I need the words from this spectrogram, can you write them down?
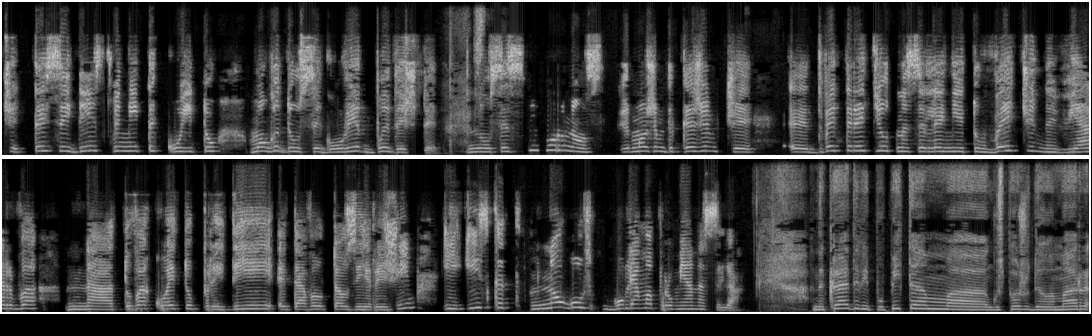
че те са единствените, които могат да осигурят бъдеще. Но със сигурност можем да кажем, че е, две трети от населението вече не вярва на това, което преди е давал този режим и искат много голяма промяна сега. Накрая да ви попитам, госпожо Деламар,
